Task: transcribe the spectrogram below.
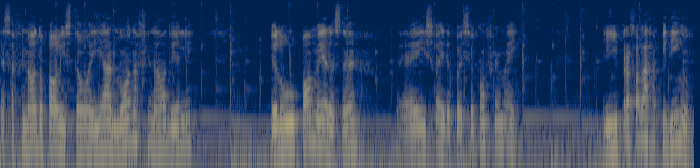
essa final do Paulistão aí é a nona final dele pelo Palmeiras, né? É isso aí, depois você confirma aí. E para falar rapidinho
